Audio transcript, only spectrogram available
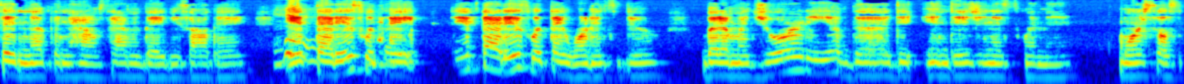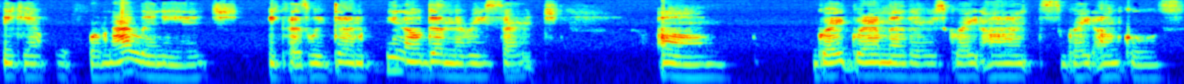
sitting up in the house having babies all day. if that is what they if that is what they wanted to do, but a majority of the d- indigenous women, more so speaking for my lineage, because we've done you know done the research, um, great grandmothers, great aunts, great uncles,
